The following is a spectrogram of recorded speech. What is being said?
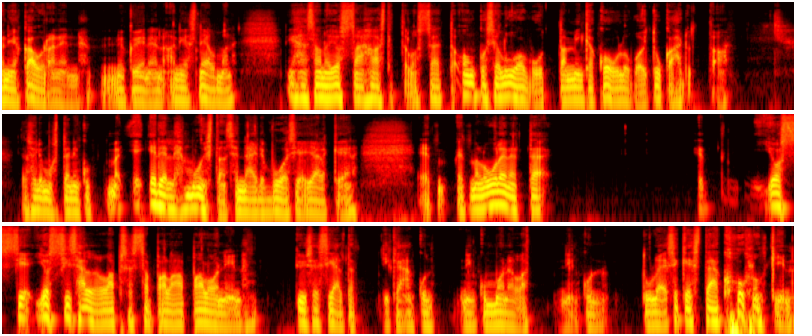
Anja Kauranen, nykyinen Anja Snellman, niin hän sanoi jossain haastattelussa, että onko se luovuutta, minkä koulu voi tukahduttaa. Ja se oli musta niin kuin, mä edelleen muistan sen näiden vuosien jälkeen. Että et mä luulen, että et jos, jos sisällä lapsessa palaa palo, niin kyllä se sieltä ikään kuin, niin kuin monella niin kuin tulee, se kestää koulunkin.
